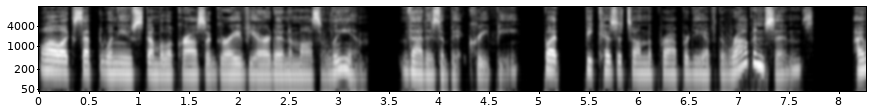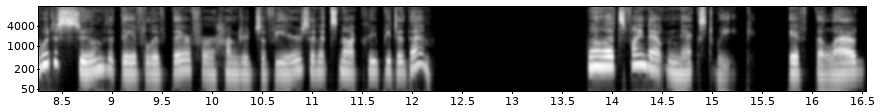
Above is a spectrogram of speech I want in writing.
Well, except when you stumble across a graveyard and a mausoleum. That is a bit creepy. But because it's on the property of the Robinsons, I would assume that they've lived there for hundreds of years and it's not creepy to them. Well, let's find out next week if the loud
